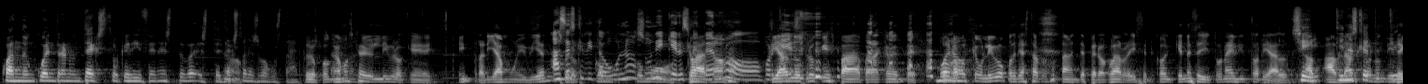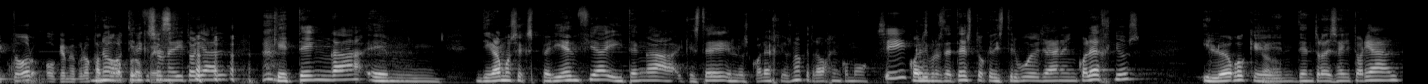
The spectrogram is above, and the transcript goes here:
cuando encuentran un texto que dicen esto, este texto Claro. les va a gustar. Pero pongamos que hay un libro que entraría muy bien. ¿Has escrito ¿cómo- uno, cómo- Suni, quieres Claro, meterlo? no, Porque- tirando truquis pa- para que vente. Bueno. Pongamos que un libro podría estar perfectamente, pero claro, dicen, ¿con qué necesito? ¿Una editorial? Sí, ¿A- ¿Hablar tienes que- con un director o que me conozcan todos No, tiene que ser profes? una editorial que tenga, em, digamos, experiencia y tenga que esté en los colegios, ¿no? que trabajen como Sí, con que- libros de texto, que distribuyan en colegios y luego que Claro. dentro de esa editorial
